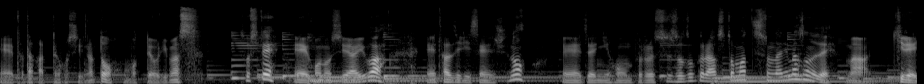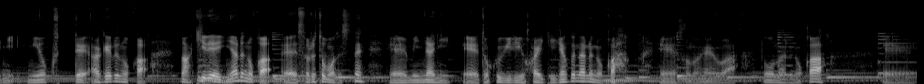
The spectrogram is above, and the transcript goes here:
え戦ってほしいなと思っております。そして、え、この試合は、え、田尻選手の、えー、全日本プロレス所属ラストマッチとなりますので、まあ、綺麗に見送ってあげるのか、まあ、綺麗になるのか、えー、それともですね、えー、みんなに、え、毒斬りを吐いていなくなるのか、え、その辺はどうなるのか、え、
